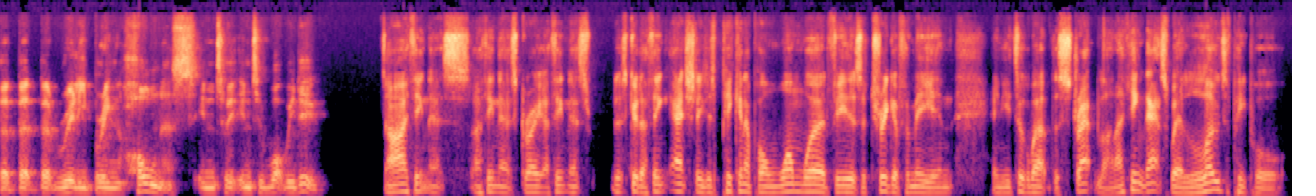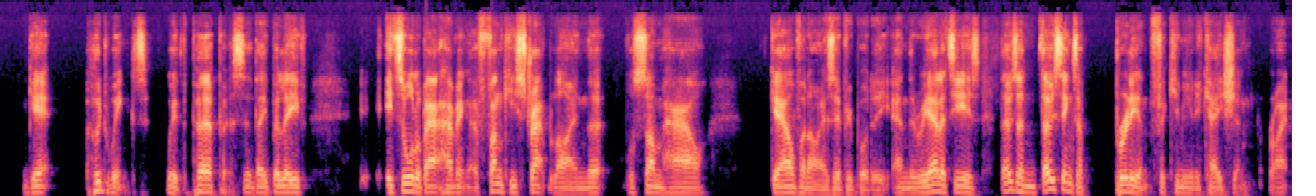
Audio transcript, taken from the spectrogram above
but but but really bring wholeness into into what we do. I think that's I think that's great. I think that's that's good. I think actually just picking up on one word for you that's a trigger for me, and and you talk about the strap line. I think that's where loads of people get hoodwinked with purpose, and they believe it's all about having a funky strap line that will somehow galvanize everybody. And the reality is, those are those things are brilliant for communication, right?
